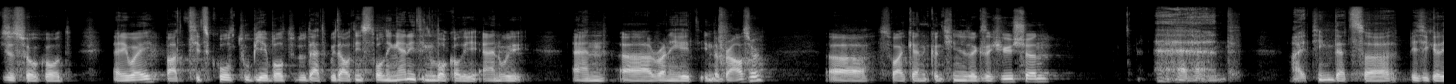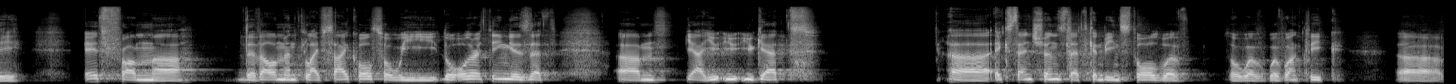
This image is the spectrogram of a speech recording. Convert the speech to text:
Visual Studio Code anyway, but it's cool to be able to do that without installing anything locally and we and uh, running it in the browser. Uh, so I can continue the execution. And I think that's uh, basically it from uh, life cycle. So we the other thing is that um, yeah, you, you, you get uh, extensions that can be installed with so with, with one click. Uh,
